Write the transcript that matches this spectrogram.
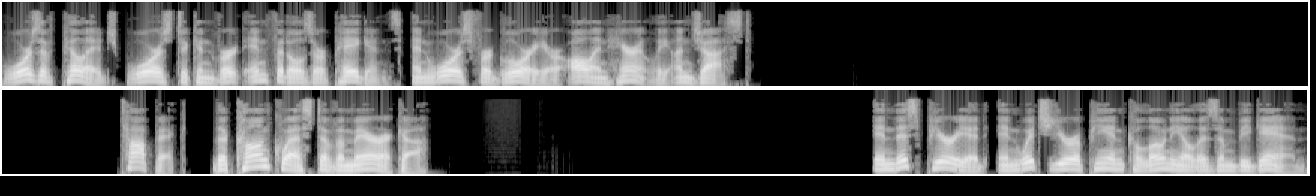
wars of pillage, wars to convert infidels or pagans, and wars for glory are all inherently unjust. Topic: The conquest of America. In this period, in which European colonialism began,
